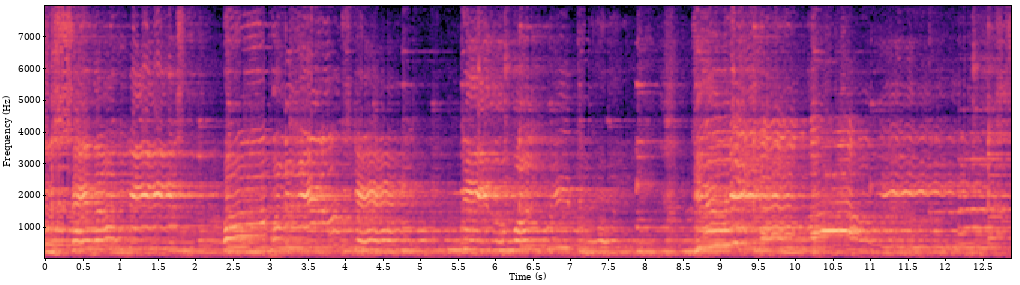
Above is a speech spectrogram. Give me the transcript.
To say the least. Oh, a little scared, neither one prepared. Beauty and the Beast.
